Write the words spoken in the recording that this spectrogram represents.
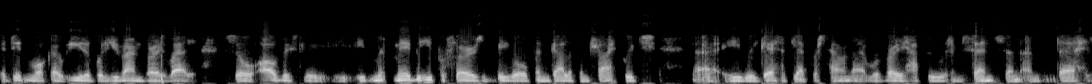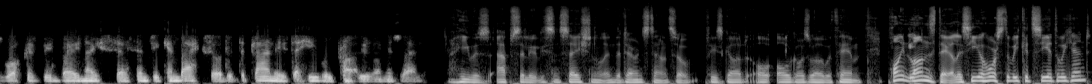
it didn't work out either. But he ran very well. So obviously, he, he, maybe he prefers a big open galloping track, which uh, he will get at Leopardstown. Uh, we're very happy with him since, and, and uh, his work has been very nice uh, since he came back. So the, the plan is that he will probably run as well. He was absolutely sensational in the Derrinstown, so please God, all, all goes well with him. Point Lonsdale, is he a horse that we could see at the weekend?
